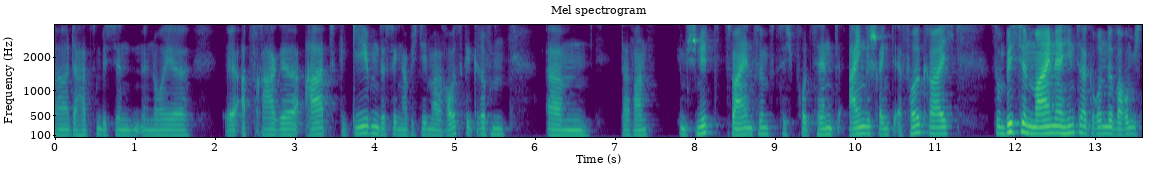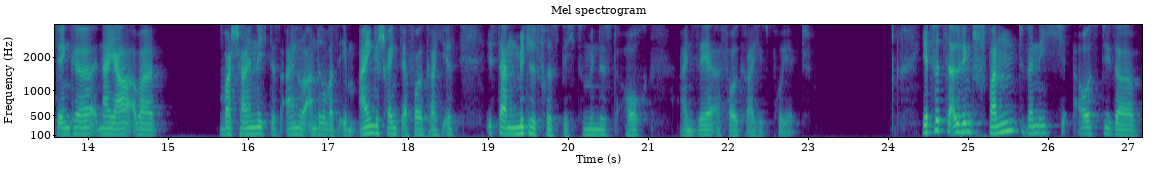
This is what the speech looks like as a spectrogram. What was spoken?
Äh, da hat es ein bisschen eine neue äh, Abfrageart gegeben, deswegen habe ich den mal rausgegriffen. Ähm, da waren es im Schnitt 52 Prozent eingeschränkt erfolgreich. So ein bisschen meine Hintergründe, warum ich denke, naja, aber wahrscheinlich das eine oder andere, was eben eingeschränkt erfolgreich ist, ist dann mittelfristig zumindest auch ein sehr erfolgreiches Projekt. Jetzt wird es allerdings spannend, wenn ich aus dieser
